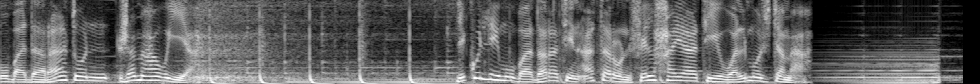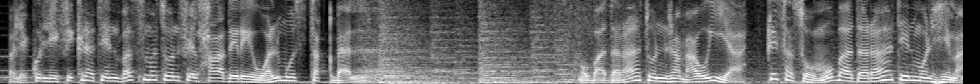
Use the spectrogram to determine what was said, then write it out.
مبادرات جمعوية. لكل مبادرة أثر في الحياة والمجتمع. ولكل فكرة بصمة في الحاضر والمستقبل. مبادرات جمعوية قصص مبادرات ملهمة.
